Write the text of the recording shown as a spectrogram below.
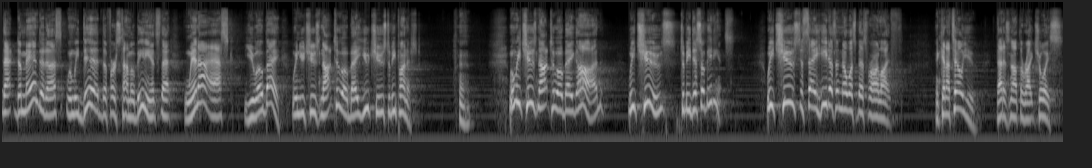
that demanded us, when we did the first time obedience, that when I ask, you obey. When you choose not to obey, you choose to be punished. when we choose not to obey God, we choose to be disobedience. We choose to say He doesn't know what's best for our life. And can I tell you, that is not the right choice.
